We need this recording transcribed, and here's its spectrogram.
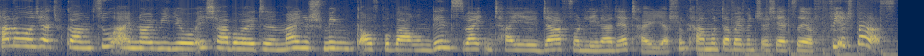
Hallo und herzlich willkommen zu einem neuen Video. Ich habe heute meine Schminkaufbewahrung, den zweiten Teil da von Lena, der Teil ja schon kam. Und dabei wünsche ich euch jetzt sehr viel Spaß.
